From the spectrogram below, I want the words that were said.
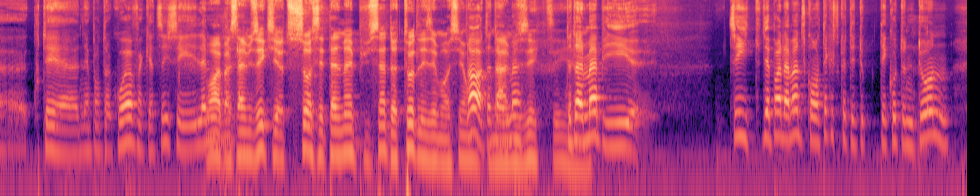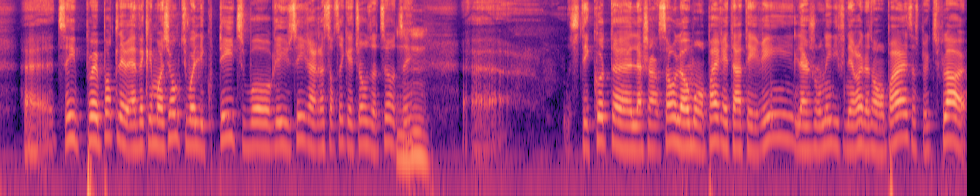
Euh, écoutais euh, n'importe quoi. Fait que, tu sais, c'est la Ouais, musique. parce que la musique, c'est- ça, c'est tellement puissant, t'as toutes les émotions Ah, dans la musique, tu sais. Totalement, puis. euh, tu sais, tout dépendamment du contexte que t'éc- t'écoutes une tune, euh, tu sais, peu importe le- avec l'émotion que tu vas l'écouter, tu vas réussir à ressortir quelque chose de ça, tu sais. Mhm. Si t'écoutes euh, la chanson là où mon père est enterré, la journée des funérailles de ton père, ça se peut que tu pleures.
